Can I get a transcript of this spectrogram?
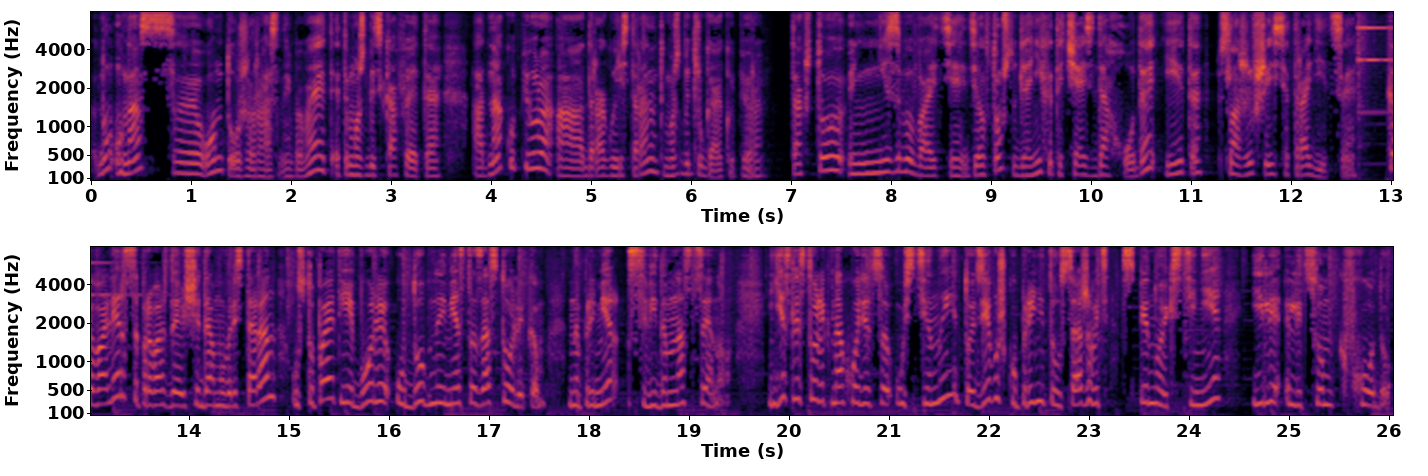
ну, у нас э, он тоже разный бывает. Это может быть кафе, это одна купюра, а дорогой ресторан, это может быть другая купюра. Так что не забывайте. Дело в том, что для них это часть дохода, и это сложившаяся традиция. Кавалер, сопровождающий даму в ресторан, уступает ей более удобное место за столиком, например, с видом на сцену. Если столик находится у стены, то девушку принято усаживать спиной к стене или лицом к входу.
